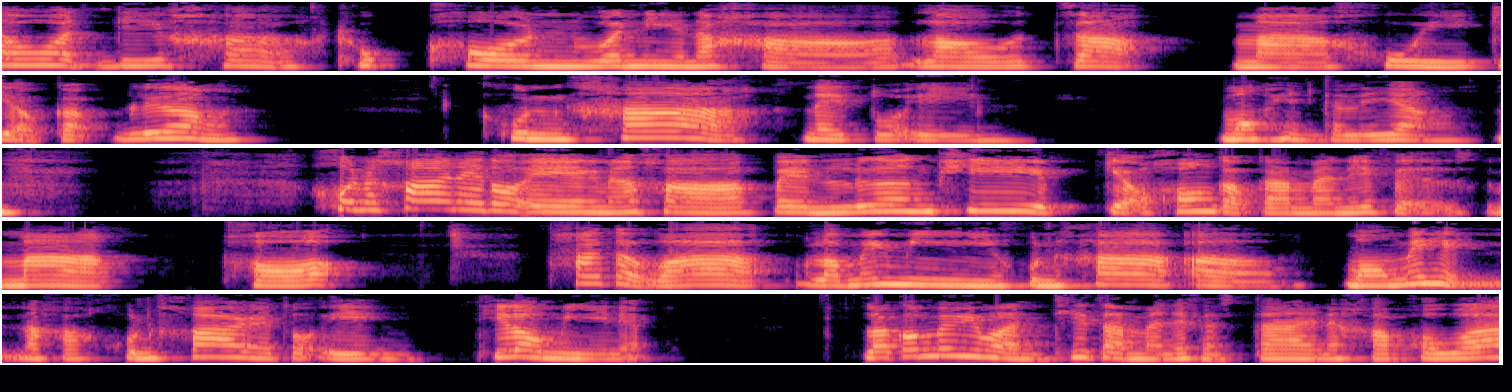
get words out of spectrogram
สวัสดีค่ะทุกคน วันนี้นะคะ เราจะมาคุยเกี่ยวกับเรื่อง คุณค่าในตัวเอง มองเห็นกันหรือยัง คุณค่าในตัวเองนะคะ เป็นเรื่องที่เกี่ยวข้องกับการ manifest มาก เพราะถ้าเกิดว่าเราไม่มีคุณค่า เอ่อ มองไม่เห็นนะคะ คุณค่าในตัวเองที่เรามีเนี่ย เราก็ไม่มีวันที่จะ manifest ได้นะคะ เพราะว่า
